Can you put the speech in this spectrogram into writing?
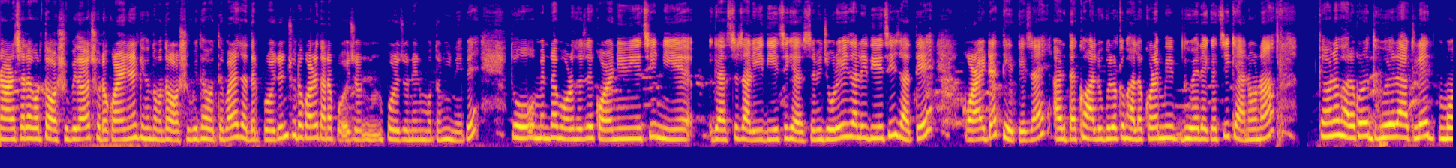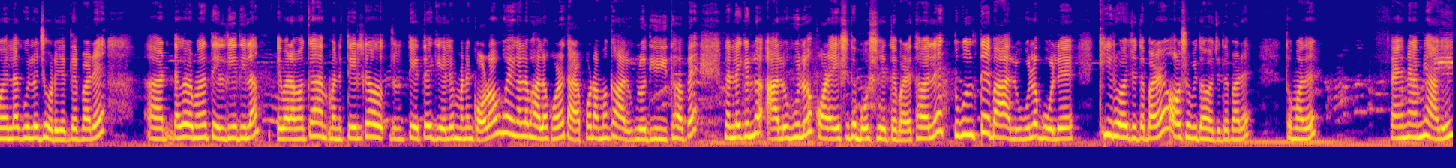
নাড়াচাড়া করতে অসুবিধা হয়, ছোটো কড়াই নিয়ে, কিন্তু তোমাদের অসুবিধা হতে পারে, যাদের প্রয়োজন ছোটো কড়াই তারা প্রয়োজন, প্রয়োজনের মতনই নেবে। তো একটা বড় সাইজের কড়াই নিয়ে নিয়েছি, নিয়ে গ্যাসটা জ্বালিয়ে দিয়েছি, গ্যাসটা আমি জোরেই জ্বালিয়ে দিয়েছি যাতে কড়াইটা তেতে যায়। আর দেখো আলুগুলোকে ভালো করে আমি ধুয়ে রেখেছি, কেননা কেননা ভালো করে ধুয়ে রাখলে ময়লাগুলো ঝরে যেতে পারে। আর দেখো এর মধ্যে তেল দিয়ে দিলাম। এবার আমাকে মানে তেলটা তেতে গেলে মানে গরম হয়ে গেলে ভালো করে তারপর আমাকে আলুগুলো দিয়ে দিতে হবে। নাহলে কিন্তু আলুগুলো কড়াইয়ের সাথে বসে যেতে পারে। তাহলে তুলতে বা আলুগুলো গলে ক্ষীর হয়ে যেতে পারে, অসুবিধা হয়ে যেতে পারে। তোমাদের? তাই না? আমি আগেই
